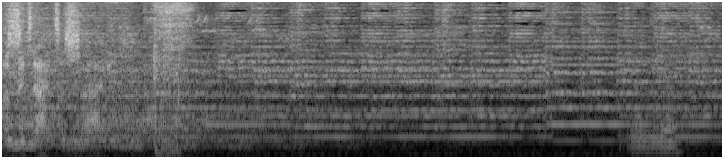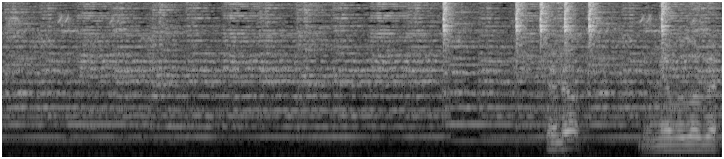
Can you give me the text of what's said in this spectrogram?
The Midnight Society. There we go. Turn up. Let me up a little bit.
